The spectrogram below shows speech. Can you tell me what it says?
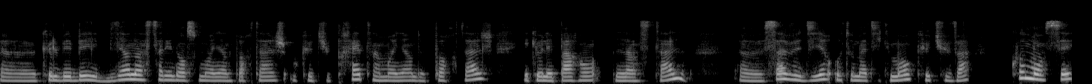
que le bébé est bien installé dans son moyen de portage ou que tu prêtes un moyen de portage et que les parents l'installent, ça veut dire automatiquement que tu vas commencer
